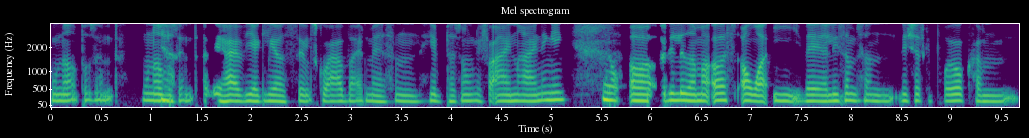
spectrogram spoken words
100 procent. 100 procent. Ja. Og det har jeg virkelig også selv skulle arbejde med sådan helt personligt for egen regning. Ikke? Jo. Og, og det leder mig også over i, hvad jeg ligesom sådan, hvis jeg skal prøve at komme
